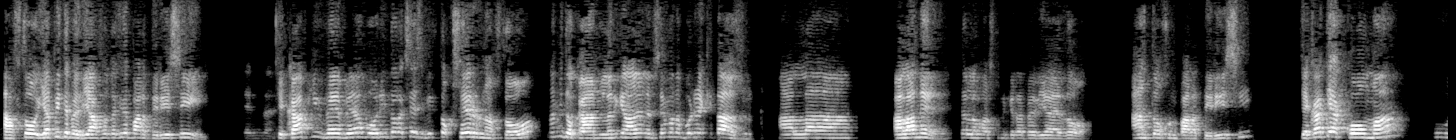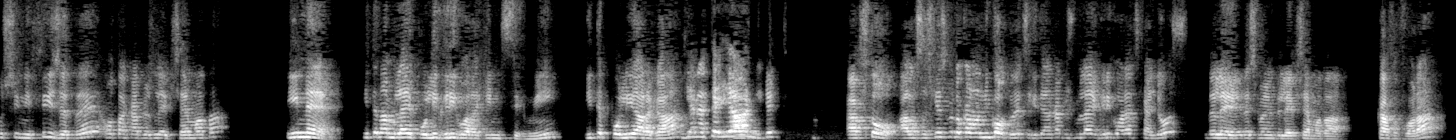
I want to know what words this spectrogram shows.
Αυτό, για πείτε παιδιά, αυτό το έχετε παρατηρήσει; Και κάποιοι βέβαια μπορεί τώρα, ξέρεις, επειδή το ξέρουν αυτό, να μην το κάνουν. Δηλαδή και να λένε ψέματα μπορεί να κοιτάζουν. Αλλά, αλλά ναι, θέλω να μα πούνε και τα παιδιά εδώ, αν το έχουν παρατηρήσει. Και κάτι ακόμα, που συνηθίζεται όταν κάποιος λέει ψέματα είναι είτε να μιλάει πολύ γρήγορα εκείνη τη στιγμή, είτε πολύ αργά. Για να τελειώνει. Αυτό, αλλά σε σχέση με το κανονικό του, έτσι. Γιατί αν κάποιος μιλάει γρήγορα έτσι κι αλλιώς, δεν, δεν σημαίνει ότι λέει ψέματα κάθε φορά.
